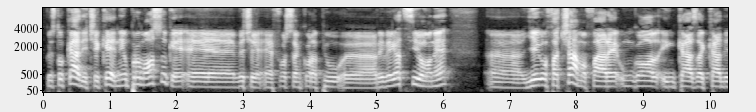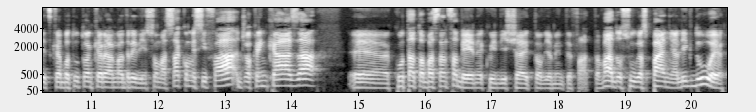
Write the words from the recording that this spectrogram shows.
Questo Cadice che è neopromosso che è, invece è forse ancora più eh, rivelazione. Uh, glielo facciamo fare un gol in casa al Cadiz che ha battuto anche Real Madrid. Insomma sa come si fa gioca in casa eh, quotato abbastanza bene quindi scelta ovviamente fatta. Vado sulla Spagna League 2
